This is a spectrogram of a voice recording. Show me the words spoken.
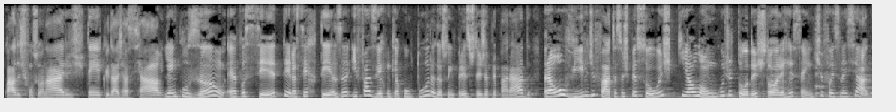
quadro de funcionários, tem equidade racial. E a inclusão é você ter a certeza e fazer com que a cultura da sua empresa esteja preparada para ouvir de fato essas pessoas que ao longo de toda a história recente foi silenciada.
